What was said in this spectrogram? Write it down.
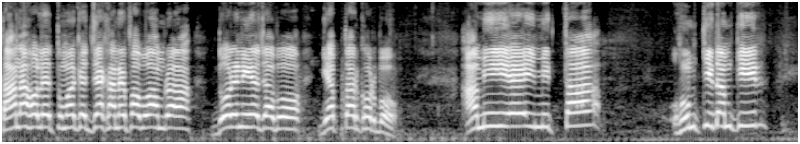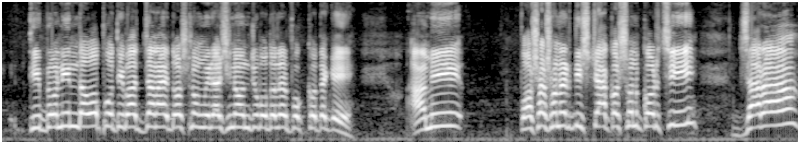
তা না হলে তোমাকে যেখানে পাবো আমরা ধরে নিয়ে যাব, গ্রেপ্তার করব। আমি এই মিথ্যা হুমকি দামকির তীব্র নিন্দা ও প্রতিবাদ জানাই দশ নং মিরাশি নন যুবদলের পক্ষ থেকে আমি প্রশাসনের দৃষ্টি আকর্ষণ করছি। যারা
